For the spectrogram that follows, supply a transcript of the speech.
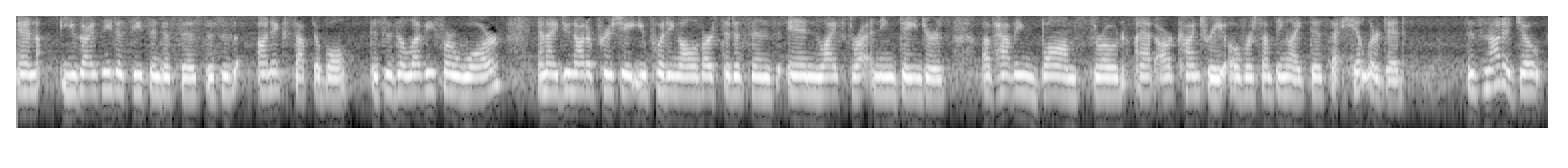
And you guys need to cease and desist. This is unacceptable. This is a levy for war, and I do not appreciate you putting all of our citizens in life threatening dangers of having bombs thrown at our country over something like this that Hitler did. This is not a joke.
